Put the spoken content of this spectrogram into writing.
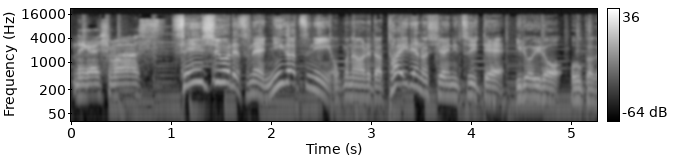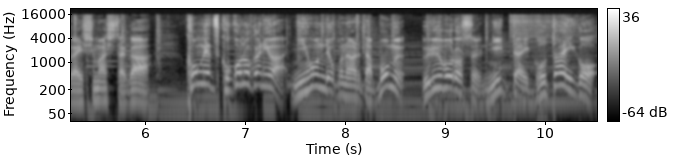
お願いします。先週はですね2月に行われたタイでの試合についていろいろお伺いしましたが今月9日には日本で行われた BOMウロボロス日タイ5対5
